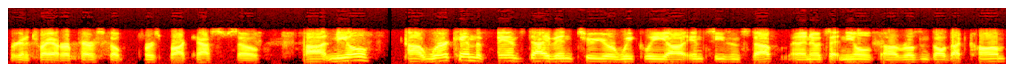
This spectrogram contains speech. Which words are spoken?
we're going to try out our Periscope first broadcast. So, uh, Neal, uh, where can the fans dive into your weekly uh, in-season stuff? And I know it's at NealRozendaal.com.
